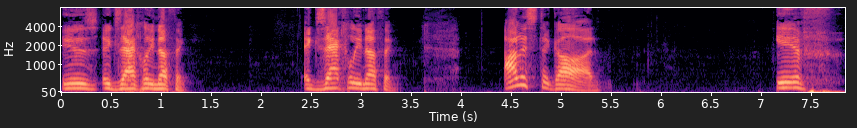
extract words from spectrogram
is exactly nothing. Exactly nothing. Honest to God, if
